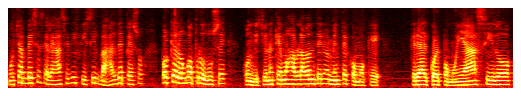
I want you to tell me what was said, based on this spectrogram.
muchas veces se les hace difícil bajar de peso porque el hongo produce condiciones que hemos hablado anteriormente como que crea el cuerpo muy ácido,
